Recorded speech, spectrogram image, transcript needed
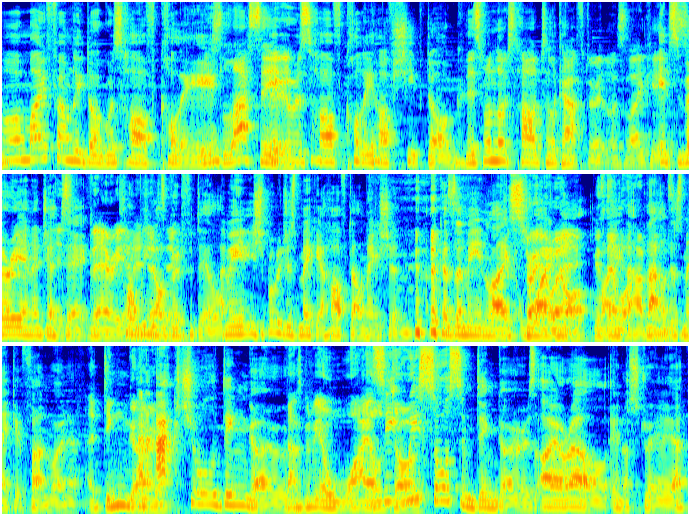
Oh, my family dog was half collie. It's Lassie. It was half collie, half sheepdog. This one looks hard to look after. It looks like it's, It's very energetic. It's very Probably not good for Dill. I mean, you should probably just make it half Dalmatian. Because, I mean, like, Straight why away, not? Like, then what that, happens? That'll just make it fun, won't it? a dingo. An actual dingo. That's gonna be a wild See, dog. we saw some dingoes IRL in Australia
